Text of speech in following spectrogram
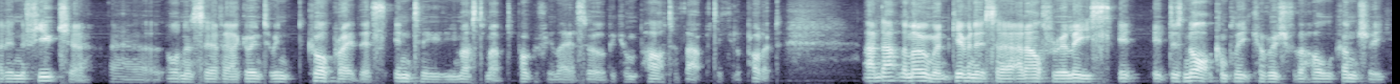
But in the future, uh, Ordnance Survey are going to incorporate this into the master map topography layer so it will become part of that particular product. And at the moment, given it's a, an alpha release, it, it does not complete coverage for the whole country.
